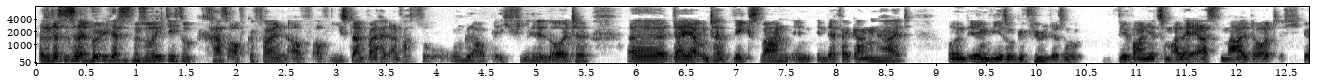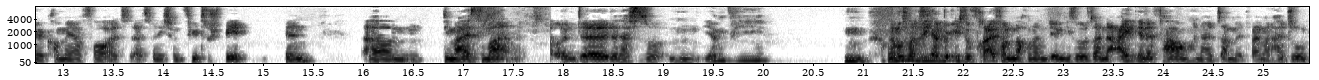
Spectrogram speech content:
also das ist halt wirklich, das ist mir so richtig so krass aufgefallen auf, auf Island, weil halt einfach so unglaublich viele Leute äh, da ja unterwegs waren in, in der Vergangenheit und irgendwie so gefühlt, also wir waren jetzt zum allerersten Mal dort. Ich äh, komme ja vor, als, als wenn ich schon viel zu spät bin. Ähm, die meisten waren. Und äh, dann hast du so, hm, irgendwie. Hm. Und dann muss man sich halt wirklich so frei von machen und irgendwie so seine eigenen Erfahrungen halt sammelt, weil man halt so,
